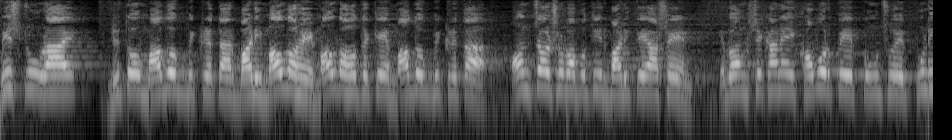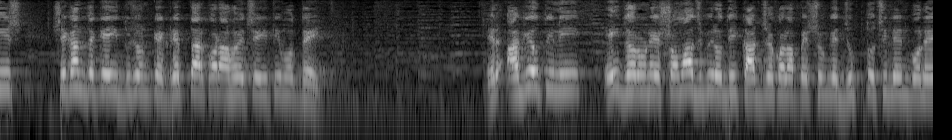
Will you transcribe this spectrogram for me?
বিষ্ণু রায়। ধৃত মাদক বিক্রেতার বাড়ি মালদহে। মালদহ থেকে মাদক বিক্রেতা অঞ্চল সভাপতির বাড়িতে আসেন এবং সেখানে খবর পেয়ে পৌঁছয় পুলিশ। সেখান থেকেই দুজনকে গ্রেপ্তার করা হয়েছে ইতিমধ্যেই। এর আগেও তিনি এই ধরনের সমাজ বিরোধী কার্যকলাপের সঙ্গে যুক্ত ছিলেন বলে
